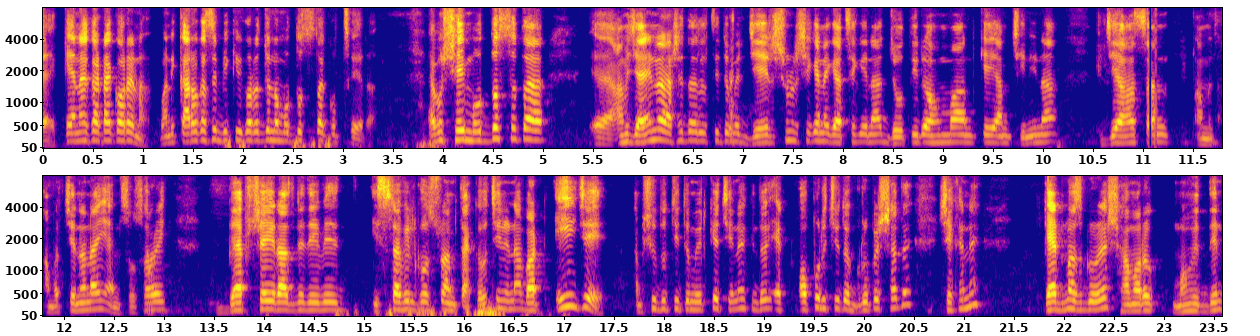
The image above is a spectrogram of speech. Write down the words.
দেয় কেনাকাটা করে না। মানে কারও কাছে বিক্রি করার জন্য মধ্যস্থতা করছে এরা। এবং সেই মধ্যস্থতা আমি জানি না রাশেদ আল তিতুমের জের শুনে সেখানে গেছে কিনা জ্যোতি রহমানকে আমি চিনি না জিয়া হাসান আমার চেনা নাই আই এম সো সরি ব্যবসায়ী রাজনীতিবিদ ইসরাফিল খসরু আমি তাকেও চিনি না বাট এই যে আমি শুধু তিতুমিরকে চিনি কিন্তু এক অপরিচিত গ্রুপের সাথে সেখানে ক্যাডমাস গ্রুপে সামারক মহিউদ্দিন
